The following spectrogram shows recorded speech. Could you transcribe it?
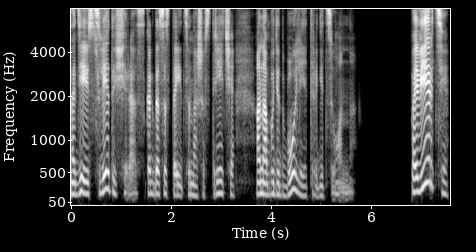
надеюсь, в следующий раз, когда состоится наша встреча, она будет более традиционна. Поверьте,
